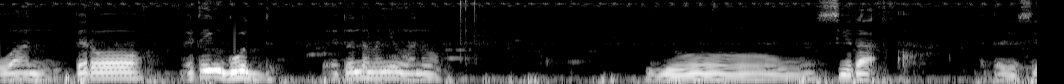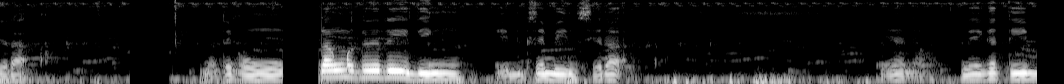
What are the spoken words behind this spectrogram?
1. Pero, ito yung good. Ito naman yung ano. Yung sira. Ito yung sira. Natin kung lang magre-reading, ibig sabihin sira. Ayan o. Negative.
